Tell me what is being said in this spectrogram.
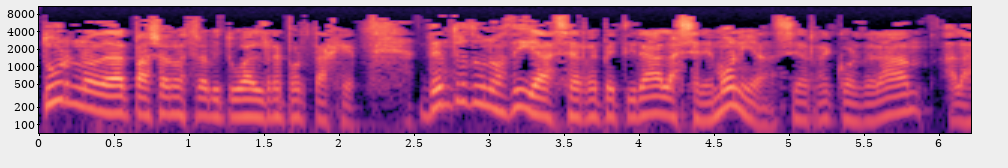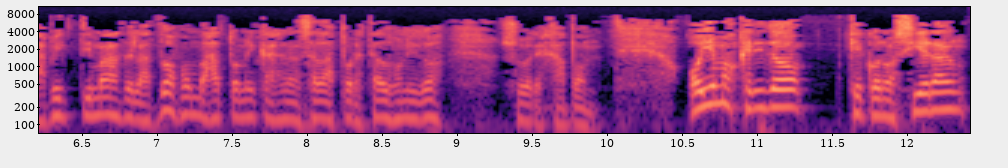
turno de dar paso a nuestro habitual reportaje. Dentro de unos días se repetirá la ceremonia, se recordará a las víctimas de las dos bombas atómicas lanzadas por Estados Unidos sobre Japón. Hoy hemos querido que conocieran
